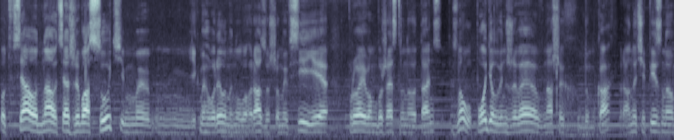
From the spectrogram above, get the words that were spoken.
от вся одна оця жива суть. Ми, як ми говорили минулого разу, що ми всі є проявом божественного танцю. Знову поділ він живе в наших думках. Рано чи пізно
